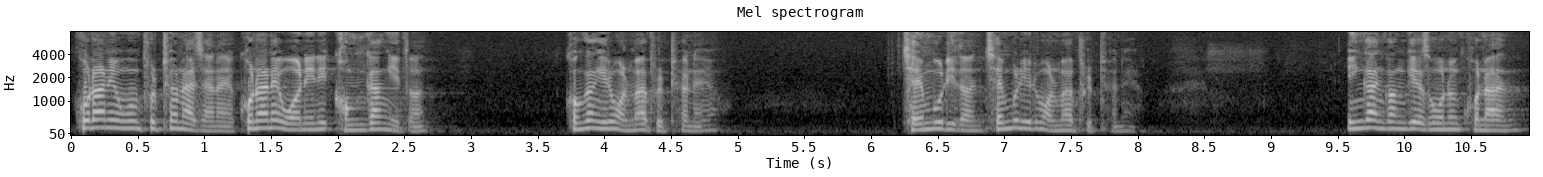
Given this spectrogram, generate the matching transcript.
고난이 오면 불편하잖아요. 고난의 원인이 건강이던 건강 잃으면 얼마나 불편해요. 재물이던 재물 잃으면 얼마나 불편해요. 인간 관계에서 오는 고난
